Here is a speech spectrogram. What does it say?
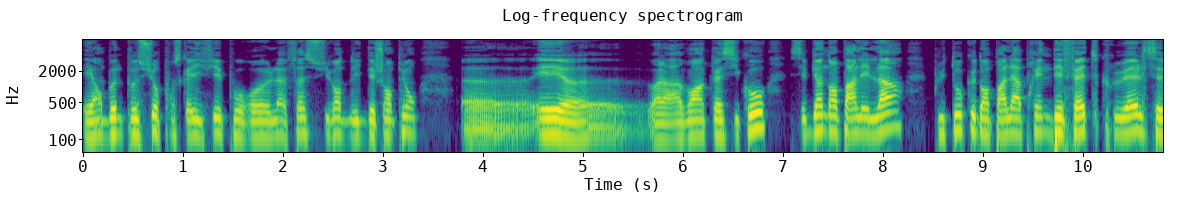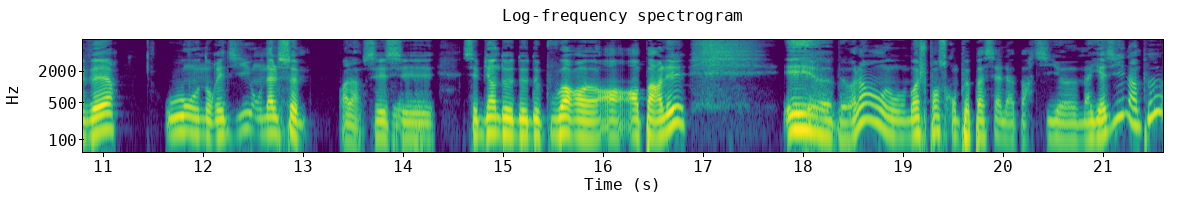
et en bonne posture pour se qualifier pour euh, la phase suivante de Ligue des Champions. Euh, et euh, voilà, avant un classico, c'est bien d'en parler là plutôt que d'en parler après une défaite cruelle, sévère, où on aurait dit on a le seum. Voilà, c'est c'est c'est bien de, de, de pouvoir en, en, parler. Et ben voilà, moi je pense qu'on peut passer à la partie magazine un peu.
